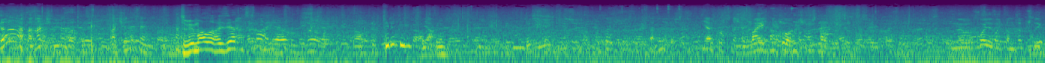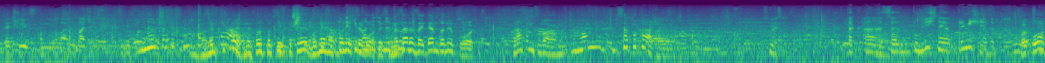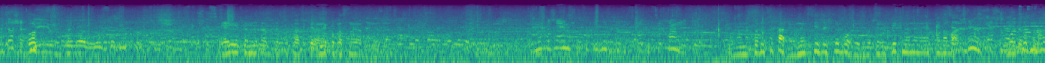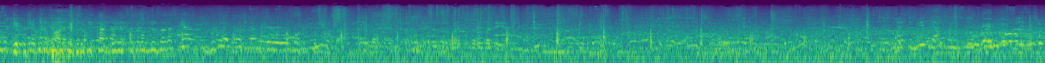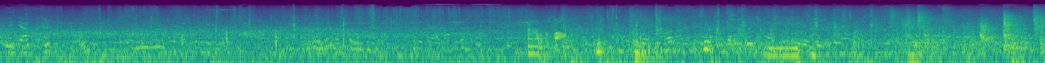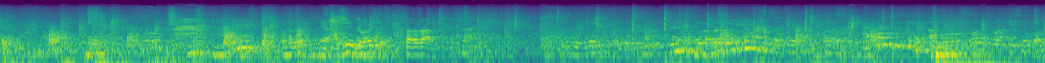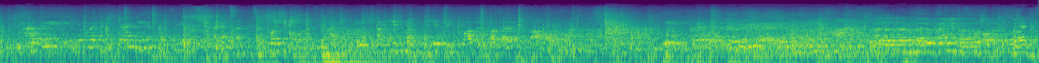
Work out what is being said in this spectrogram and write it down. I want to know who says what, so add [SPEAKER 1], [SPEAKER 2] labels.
[SPEAKER 1] Да, наче. А чого не це?
[SPEAKER 2] Тобі мало газет?
[SPEAKER 1] Мають нікого.
[SPEAKER 3] Не виходять, там запішли 5 чоловік там не вилазять.
[SPEAKER 1] Бачиш.
[SPEAKER 2] Вони втекли, вони просто всі втекли, вони знаходяться в
[SPEAKER 1] не
[SPEAKER 2] офісі. Ми зараз зайдемо до них в офіс. Разом з вами. Ми вам все покажемо.
[SPEAKER 1] В смислі? Так а, це публічне приміщення, тобто ну, це не то, що
[SPEAKER 2] офіс. Я її кандидат в депутати, керівник обласної організації.
[SPEAKER 4] Ми вважаємо, що це продукт знаходиться там, ну, тут
[SPEAKER 2] Вона знаходиться так, вони всі зайшли в офіс, бо через вікна не подавали. Не тільки, що подавати, зробіть так, бо я це зроблю зараз. Я буду я е, офіс подавати. Робити є.
[SPEAKER 5] Я тобі дякую, слухай. Ну, за що мені дякую?
[SPEAKER 2] Сарадар. Блять,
